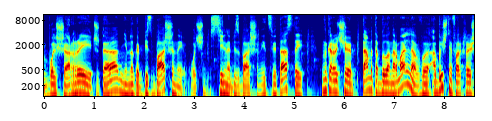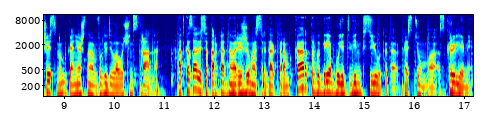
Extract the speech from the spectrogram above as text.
больше рейдж, да, немного безбашенный, очень сильно безбашенный и цветастый. Ну, короче, там это было нормально, в обычной Far Cry 6, ну, бы, конечно, выглядело очень странно. Отказались от аркадного режима с редактором карт, в игре будет Wingsuit, это костюм э, с крыльями,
